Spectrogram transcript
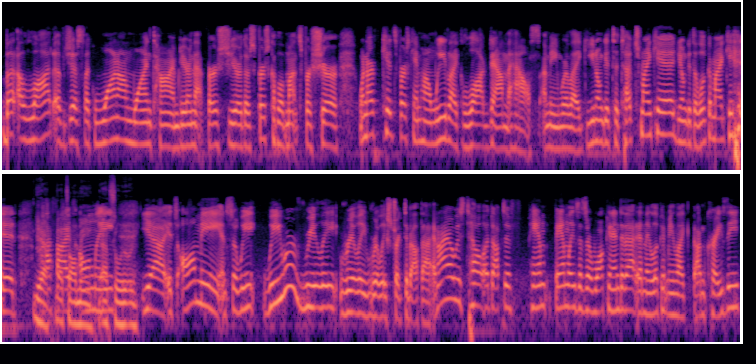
but a lot of just like one on one time during that first year, those first couple of months for sure. When our kids first came home, we like locked down the house. I mean, we're like, you don't get to touch my kid. You don't get to look at my kid. Yeah, that's all me. Only. Absolutely. Yeah, it's all me. And so we, we were really, really, really strict about that. And I always tell adoptive fam- families as they're walking into that and they look at me like I'm crazy.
